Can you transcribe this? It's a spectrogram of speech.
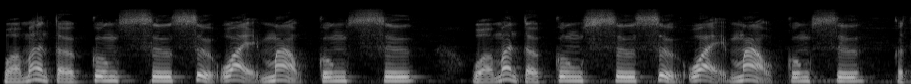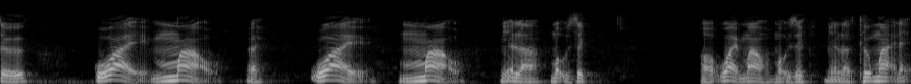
我们的公司是外贸公司。我们的公司是外贸公司。có từ ngoại mạo đây ngoại mạo nghĩa là mậu dịch ở ngoại mạo mậu dịch nghĩa là thương mại đấy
